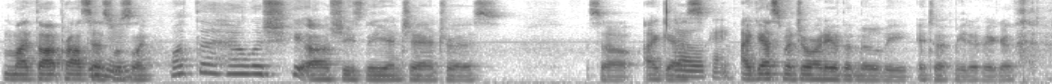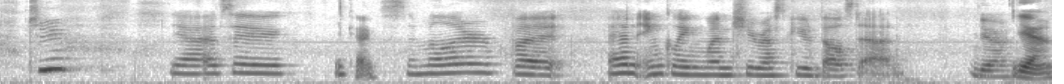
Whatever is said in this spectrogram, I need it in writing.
my thought process was mm-hmm. like, "What the hell is she? Oh, she's the enchantress." So I oh, guess Oh, okay. I guess majority of the movie it took me to figure that. out. Yeah, I'd say Okay. similar, but I had an inkling when she rescued Belle's dad. yeah. Yeah.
